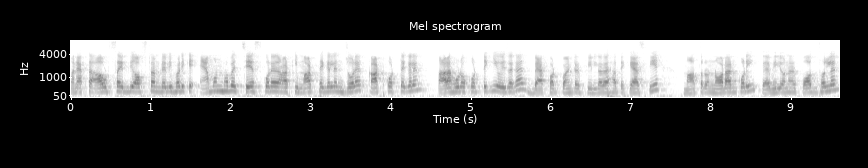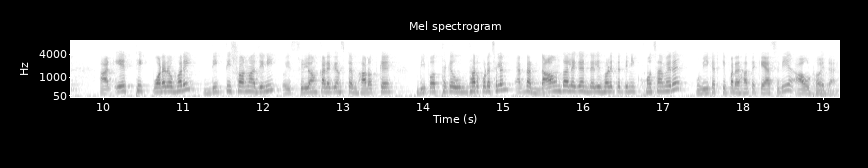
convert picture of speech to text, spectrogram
মানে একটা আউটসাইড দিয়ে অফস্টাম ডেলিভারিকে এমনভাবে চেস করে আর কি মারতে গেলেন, জোরে কাট করতে গেলেন, তাড়াহুড়ো করতে গিয়ে ওই জায়গায় ব্যাকওয়ার্ড পয়েন্টের ফিল্ডারের হাতে ক্যাচ দিয়ে মাত্র ন রান করেই প্যাভিলিয়নের পথ ধরলেন। আর এর ঠিক পরের ওভারেই দীপ্তি শর্মা যিনি ওই শ্রীলঙ্কার এগেনস্টে ভারতকে বিপদ থেকে উদ্ধার করেছিলেন, একটা ডাউন দ্য লেগের ডেলিভারিতে তিনি খোঁচা মেরে উইকেট কিপারের হাতে ক্যাচ দিয়ে আউট হয়ে যান।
